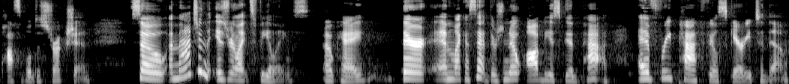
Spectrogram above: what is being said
possible destruction. So, imagine the Israelites' feelings, okay? There, and like I said, there's no obvious good path. Every path feels scary to them.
